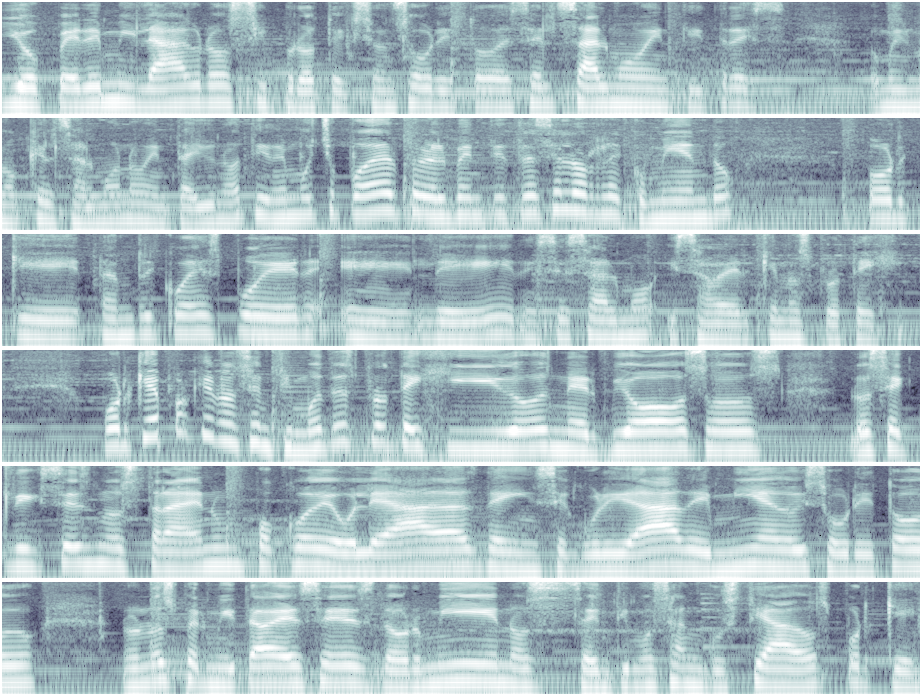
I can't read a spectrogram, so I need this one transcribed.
y opere milagros y protección sobre todo. Es el Salmo 23, lo mismo que el Salmo 91. Tiene mucho poder, pero el 23 se lo recomiendo porque tan rico es poder eh, leer ese salmo y saber que nos protege. ¿Por qué? Porque nos sentimos desprotegidos, nerviosos, los eclipses nos traen un poco de oleadas de inseguridad, de miedo y sobre todo no nos permite a veces dormir, nos sentimos angustiados porque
